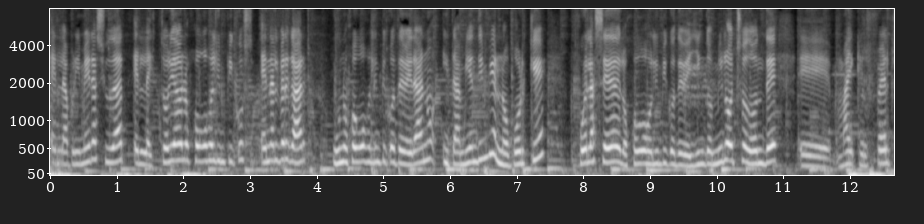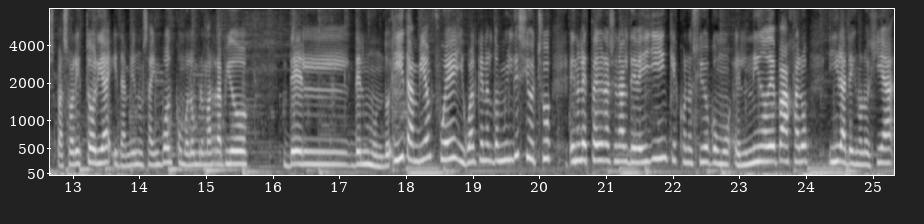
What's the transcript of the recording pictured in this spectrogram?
en la primera ciudad en la historia de los Juegos Olímpicos en albergar unos Juegos Olímpicos de verano y también de invierno, porque fue la sede de los Juegos Olímpicos de Beijing 2008, donde eh, Michael Phelps pasó a la historia y también Usain Bolt como el hombre más rápido del, del mundo. Y también fue, igual que en el 2018, en el Estadio Nacional de Beijing, que es conocido como el nido de pájaros, y la tecnología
